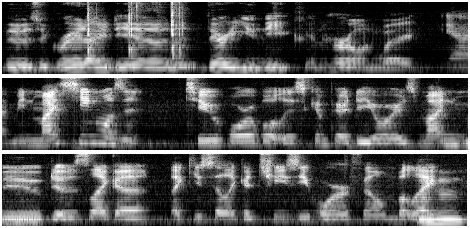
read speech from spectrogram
it was a great idea and very unique in her own way. Yeah, I mean, my scene wasn't too horrible, at least compared to yours. Mine Mhm. moved. It was like a, like you said, like a cheesy horror film, but like Mhm.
